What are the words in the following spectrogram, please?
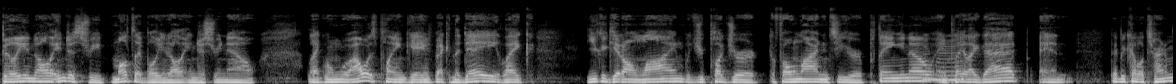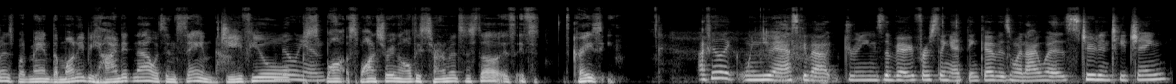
billion dollar industry, multi billion dollar industry now. Like when I was playing games back in the day, like you could get online, but you plug your the phone line into your thing, you know, and play like that, and there'd be a couple of tournaments. But man, the money behind it now is insane. G Fuel spon- sponsoring all these tournaments and stuff. It's it's, it's crazy. I feel like when you ask about dreams, the very first thing I think of is when I was student teaching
